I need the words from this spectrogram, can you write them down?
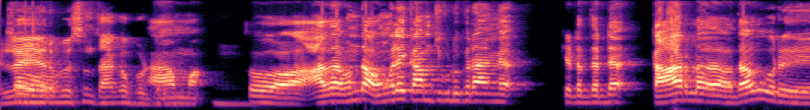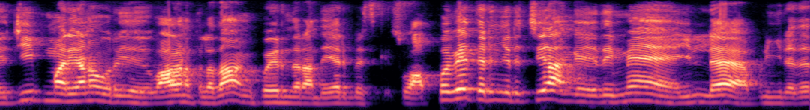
எல்லா ஏர்பஸும் தாக்கப்பட்டு ஆமா. ஸோ அதை வந்து அவங்களே காமிச்சு கொடுக்குறாங்க. கிட்டத்தட்ட கார்ல அதாவது ஒரு ஜீப் மாதிரியான ஒரு வாகனத்துல தான் அங்க போயிருந்தாரு அந்த ஏர்பேஸ்க்கு. ஸோ அப்பவே தெரிஞ்சிருச்சு அங்க எதுவுமே இல்லை அப்படிங்கிறத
